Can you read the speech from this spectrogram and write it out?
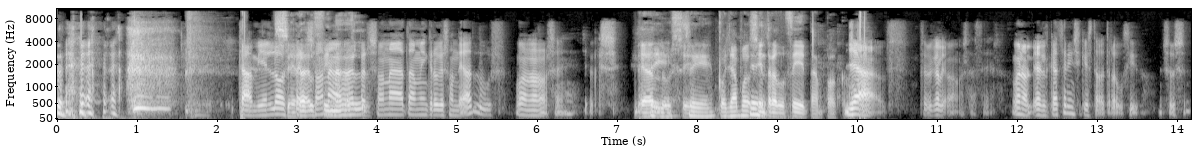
también los Sega al Persona, final- los Persona también creo que son de Atlus. Bueno, no lo sé, yo qué sé. De Atlus, sí. sí, pues ya pues, Sin traducir tampoco. Ya, pero ¿qué le vamos a hacer? Bueno, el Catherine sí que estaba traducido, eso sí.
